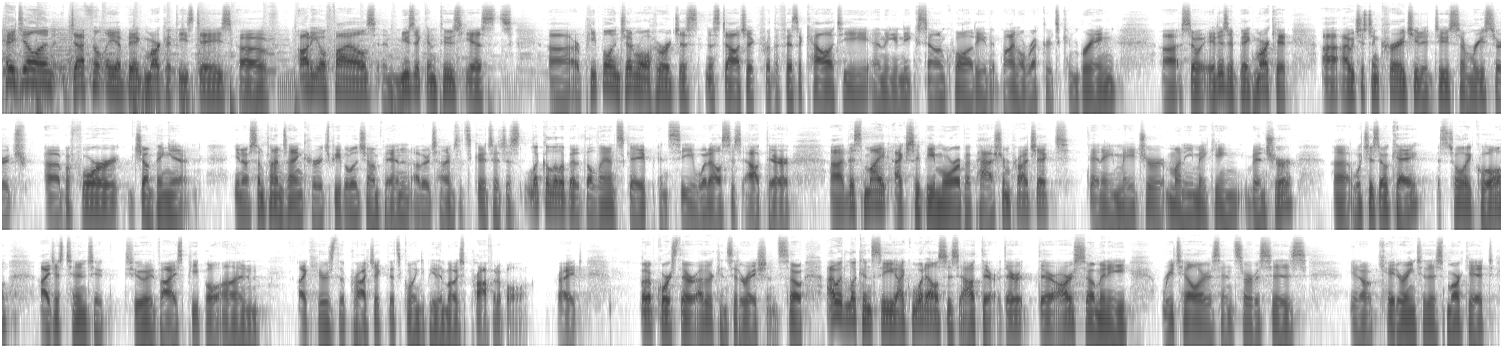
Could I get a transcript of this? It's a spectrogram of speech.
Hey, Dylan, definitely a big market these days of audiophiles and music enthusiasts, uh, or people in general who are just nostalgic for the physicality and the unique sound quality that vinyl records can bring. Uh, so it is a big market. Uh, I would just encourage you to do some research uh, before jumping in you know, sometimes I encourage people to jump in, and other times it's good to just look a little bit at the landscape and see what else is out there. Uh, this might actually be more of a passion project than a major money making venture, uh, which is okay. It's totally cool. I just tend to to advise people on like here's the project that's going to be the most profitable, right? But of course, there are other considerations. So I would look and see like what else is out there. There there are so many retailers and services, you know, catering to this market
